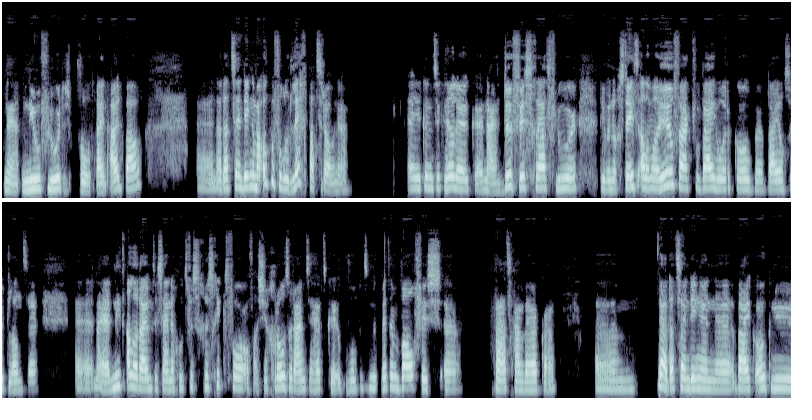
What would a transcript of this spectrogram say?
nou ja, een nieuwe vloer, dus bijvoorbeeld bij een uitbouw. Nou, dat zijn dingen, maar ook bijvoorbeeld legpatronen. je kunt natuurlijk heel leuk, nou ja, de visgraatvloer, die we nog steeds allemaal heel vaak voorbij horen komen bij onze klanten. nou ja, niet alle ruimtes zijn er goed geschikt voor. Of als je een grote ruimte hebt, kun je ook bijvoorbeeld met een walvisgraat gaan werken. Um, ja, dat zijn dingen waar ik ook nu,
